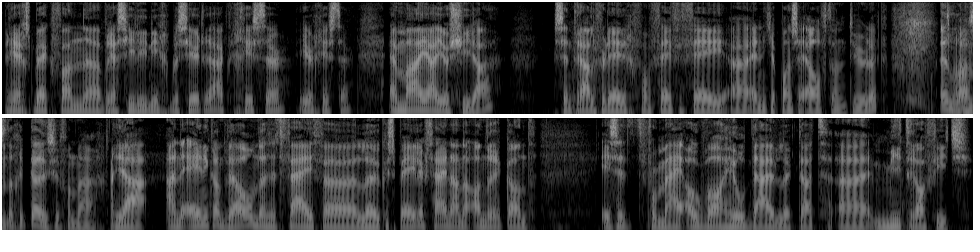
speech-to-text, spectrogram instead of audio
rechtsback van eh, Brazilië, die geblesseerd raakte gisteren, eergisteren. En Maya Yoshida, centrale verdediger van VVV eh, en het Japanse elftal natuurlijk. Een lastige keuze vandaag. Ja, aan de ene kant wel, omdat het vijf eh, leuke spelers zijn. Aan de andere kant is het voor mij ook wel heel duidelijk dat eh, Mitrovic,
